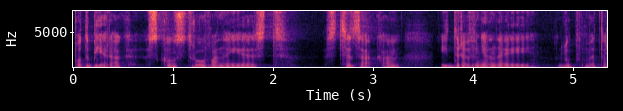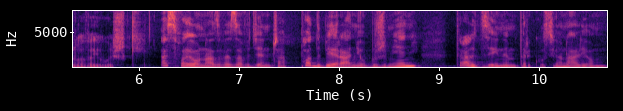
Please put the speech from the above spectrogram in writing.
Podbierak skonstruowany jest z cedzaka i drewnianej lub metalowej łyżki. A swoją nazwę zawdzięcza podbieraniu brzmień tradycyjnym perkusjonaliom.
